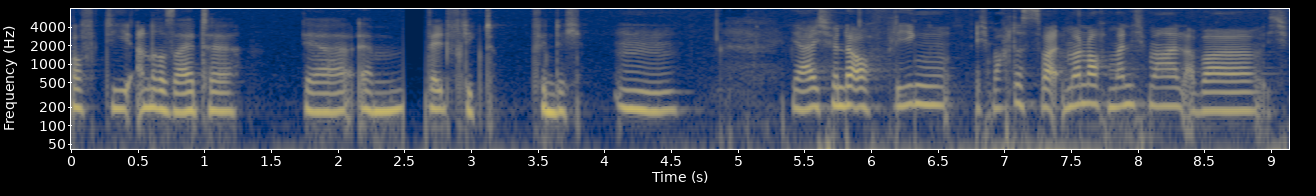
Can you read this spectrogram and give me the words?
auf die andere Seite der ähm, Welt fliegt, finde ich. Mhm. Ja, ich finde auch Fliegen, ich mache das zwar immer noch manchmal, aber ich,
